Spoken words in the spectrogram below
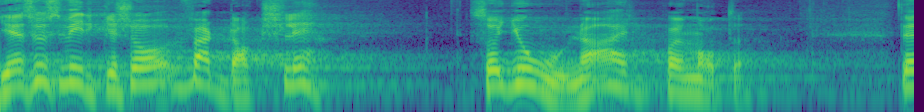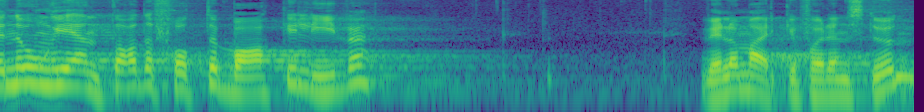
Jesus virker så hverdagslig, så jordnær på en måte. Denne unge jenta hadde fått tilbake livet, vel å merke for en stund.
